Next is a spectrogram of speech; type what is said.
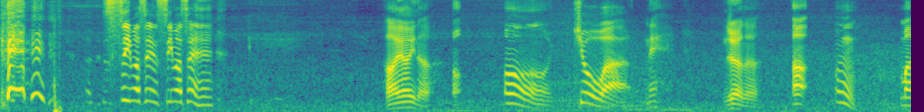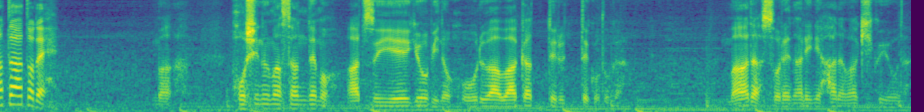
すいませんすいません。早いな。うん。今日はね。じゃあな。あうん。また後でまあ星沼さんでも熱い営業日のホールは分かってるってことか。まだそれなりに鼻は利くようだ。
